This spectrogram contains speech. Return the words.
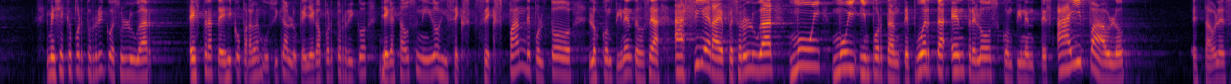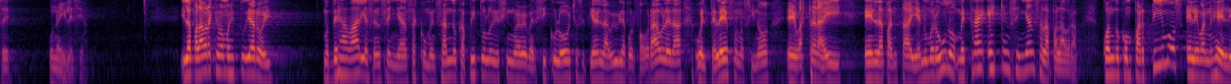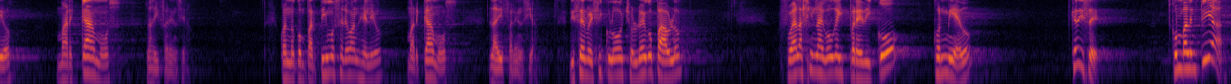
Y me decía que Puerto Rico es un lugar estratégico para la música. Lo que llega a Puerto Rico llega a Estados Unidos y se, expande por todos los continentes. O sea, así era Éfeso, era un lugar muy, muy importante, puerta entre los continentes. Ahí Pablo establece una iglesia. Y la palabra que vamos a estudiar hoy nos deja varias enseñanzas, comenzando capítulo 19, versículo 8. Si tienen la Biblia, por favor, háblela, o el teléfono, si no, eh, va a estar ahí en la pantalla. Número uno, me trae esta enseñanza la palabra. Cuando compartimos el Evangelio, marcamos la diferencia. Cuando compartimos el Evangelio, marcamos la diferencia. Dice el versículo 8, luego Pablo fue a la sinagoga y predicó con miedo. ¿Qué dice? Con valentía.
